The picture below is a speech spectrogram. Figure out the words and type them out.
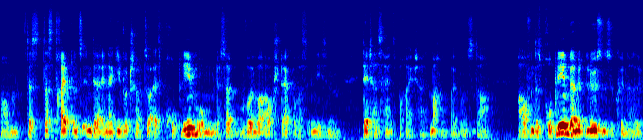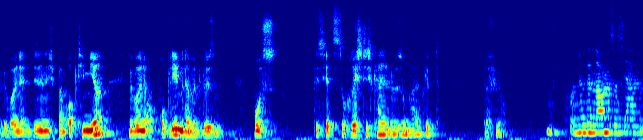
Ähm, das, das treibt uns in der Energiewirtschaft so als Problem um. Deshalb wollen wir auch stärker was in diesem Data Science Bereich halt machen, weil wir uns da hoffen, das Problem damit lösen zu können. Also wir wollen ja, wir sind nicht beim Optimieren, wir wollen ja auch Probleme damit lösen, wo es bis jetzt so richtig keine Lösung halt gibt dafür. Im Grunde genommen ist es ja ein,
